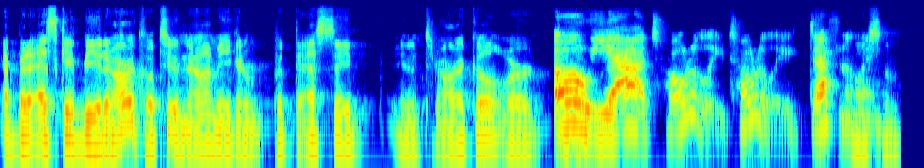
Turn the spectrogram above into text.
But essay be an article too. No, I mean you can put the essay into an article or. Oh yeah, totally, totally, definitely. Awesome.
